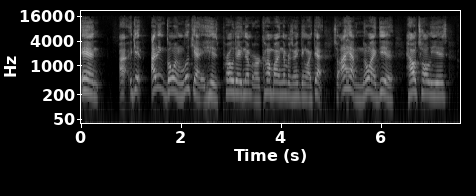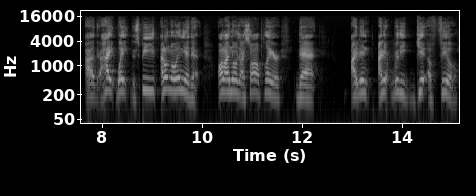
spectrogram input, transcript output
And I, again, I didn't go and look at his pro day number or combine numbers or anything like that. So I have no idea how tall he is, uh, the height, weight, the speed. I don't know any of that. All I know is I saw a player that I didn't I didn't really get a feel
